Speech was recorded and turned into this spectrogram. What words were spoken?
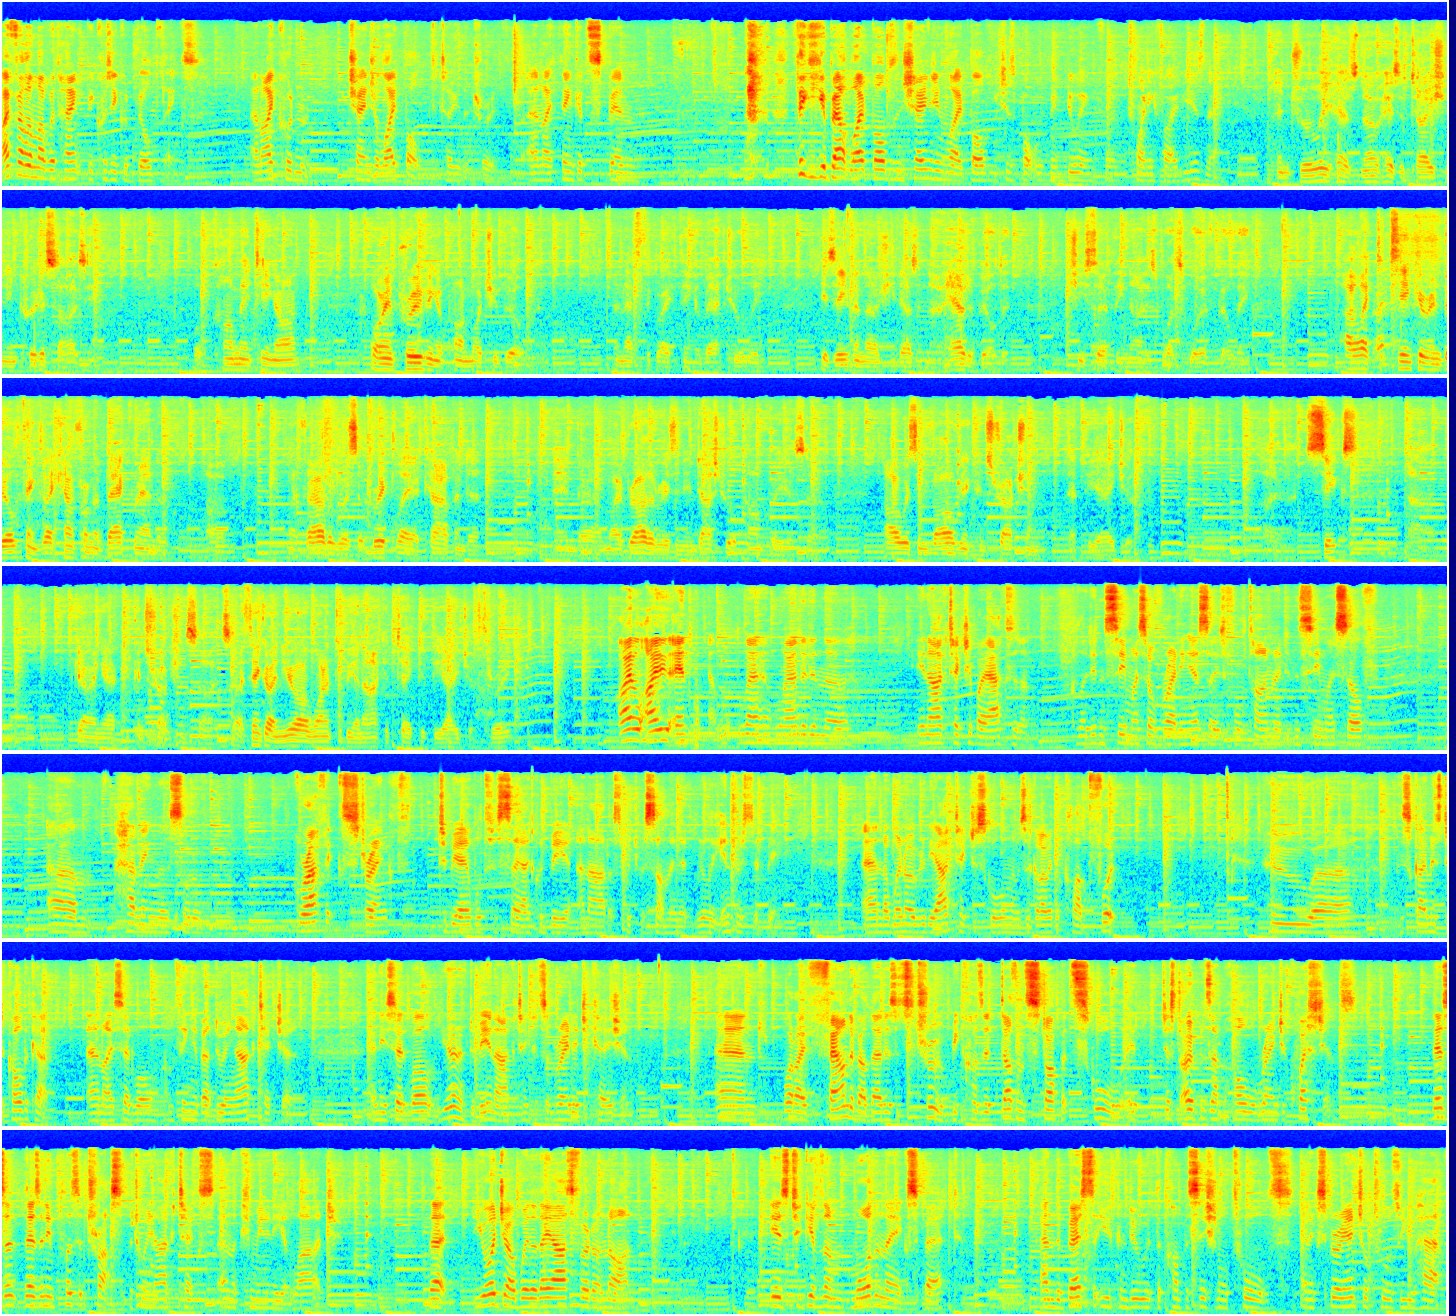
I fell in love with Hank because he could build things, and I couldn't change a light bulb, to tell you the truth. And I think it's been thinking about light bulbs and changing light bulbs, which is what we've been doing for 25 years now. And Julie has no hesitation in criticising or commenting on or improving upon what you build. And that's the great thing about Julie, is even though she doesn't know how to build it, she certainly knows what's worth building. I like to tinker and build things. I come from a background of, of my father was a bricklayer carpenter and uh, my brother is an industrial concreter, so I was involved in construction at the age of six, um, going out to construction sites. I think I knew I wanted to be an architect at the age of three. I, I landed in the in architecture by accident because I didn't see myself writing essays full time, and I didn't see myself um, having the sort of graphic strength to be able to say I could be an artist, which was something that really interested me. And I went over to the architecture school, and there was a guy with a club foot who, uh, this guy, Mr. Caldecat, and I said, Well, I'm thinking about doing architecture. And he said, Well, you don't have to be an architect, it's a great education. And what I found about that is it's true because it doesn't stop at school, it just opens up a whole range of questions. There's, a, there's an implicit trust between architects and the community at large. That your job, whether they ask for it or not, is to give them more than they expect and the best that you can do with the compositional tools and experiential tools that you have.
